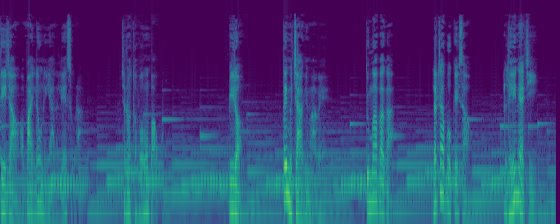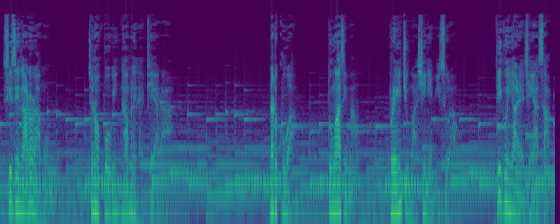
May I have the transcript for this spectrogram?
တေချာအောင်အပိုင်လုံနေရတယ်လဲဆိုတာကျွန်တော်သဘောမပေါက်ဘူး ပြီးတော့တိတ်မကြခင်ပါပဲသူမဘက်ကလက်ထပ်ဖို့ကိစ္စကိုအလေးနဲ့ကြီးစီစဉ်လာတော့တာမို့ကျွန်တော်ပို့ပြီးနားမလည်နိုင်ဖြစ်ရတာနောက်တစ်ခုကသူမစီမှာ brain tumor ရှိနေပြီဆိုတော့တီးခွင့်ရတဲ့အချိန်ကစပြီ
